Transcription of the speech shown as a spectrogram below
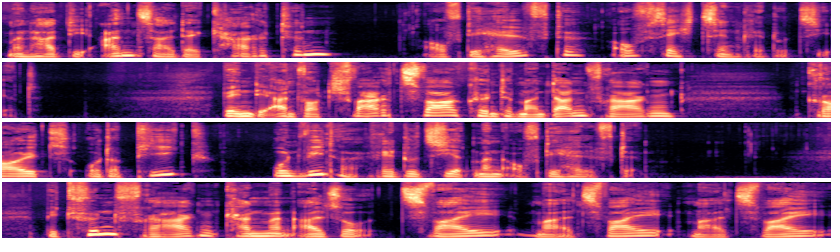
man hat die Anzahl der Karten auf die Hälfte auf 16 reduziert. Wenn die Antwort schwarz war, könnte man dann fragen Kreuz oder Pik und wieder reduziert man auf die Hälfte. Mit fünf Fragen kann man also 2 mal 2 mal 2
